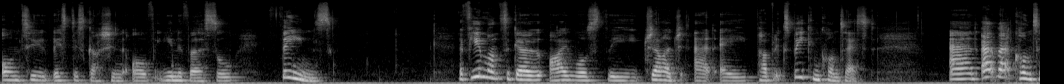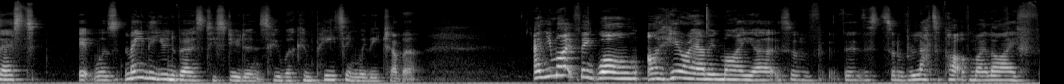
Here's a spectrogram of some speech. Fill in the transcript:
onto this discussion of universal themes. A few months ago, I was the judge at a public speaking contest. And at that contest, it was mainly university students who were competing with each other. And you might think, well, here I am in my uh, sort of the, the sort of latter part of my life,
